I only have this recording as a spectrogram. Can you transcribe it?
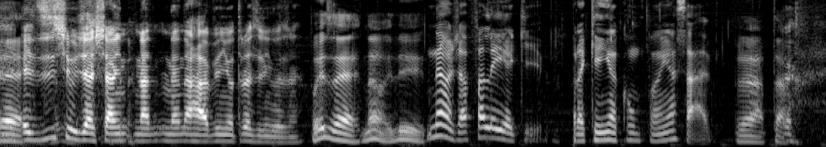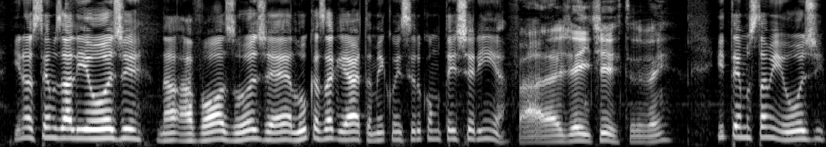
É. Ele desistiu de achar inenarrável em outras línguas, né? Pois é, não, ele... Não, já falei aqui. Pra quem acompanha, sabe. Ah, tá. E nós temos ali hoje, na, a voz hoje é Lucas Aguiar, também conhecido como Teixeirinha. Fala, gente, tudo bem? E temos também hoje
